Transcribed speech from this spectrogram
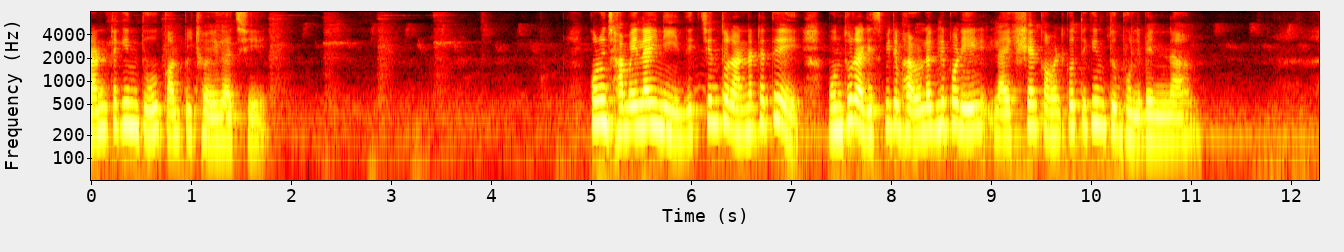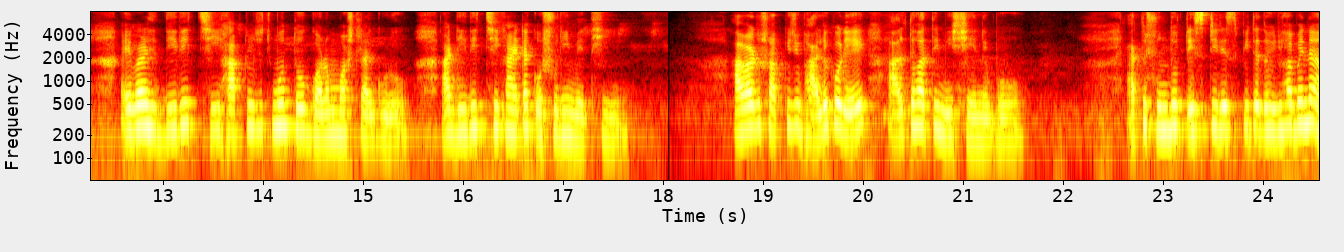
রান্নাটা কিন্তু কমপ্লিট হয়ে গেছে। কোনো ঝামেলাই নেই, দেখছেন তো রান্নাটাতে? বন্ধুরা, রেসিপিটা ভালো লাগলে পরে লাইক, শেয়ার, কমেন্ট করতে কিন্তু ভুলবেন না। এবার দিয়ে দিচ্ছি হাফ চামচ মতো গরম মশলার গুঁড়ো। আর দিয়ে দিচ্ছি খানিকটা কসুরি মেথি। আবার সব কিছু ভালো করে আলতো হাতে মিশিয়ে নেব। এত সুন্দর টেস্টি রেসিপিটা তৈরি হবে না?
